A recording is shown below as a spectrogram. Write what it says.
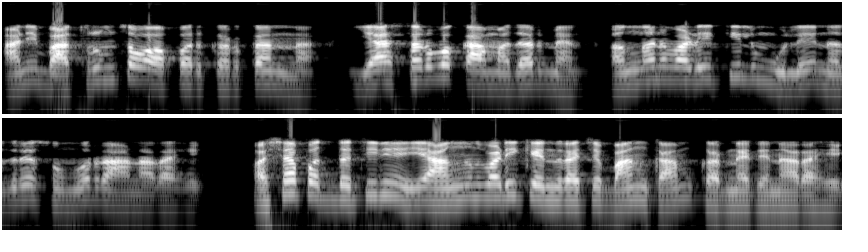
आणि बाथरूमचा वापर करताना या सर्व कामादरम्यान अंगणवाडीतील मुले नजरेसमोर राहणार आहे. अशा पद्धतीने या अंगणवाडी केंद्राचे बांधकाम करण्यात येणार आहे.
